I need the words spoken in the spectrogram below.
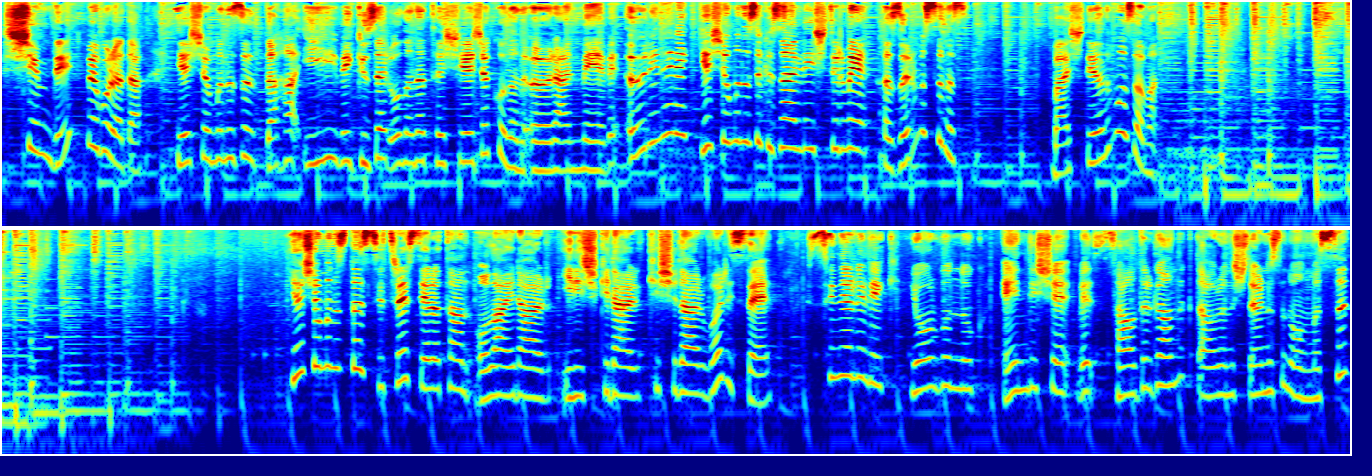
Şimdi ve burada yaşamınızı daha iyi ve güzel olana taşıyacak olanı öğrenmeye ve öğrenerek yaşamınızı güzelleştirmeye hazır mısınız? Başlayalım o zaman. Yaşamınızda stres yaratan olaylar, ilişkiler, kişiler var ise sinirlilik, yorgunluk, endişe ve saldırganlık davranışlarınızın olması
